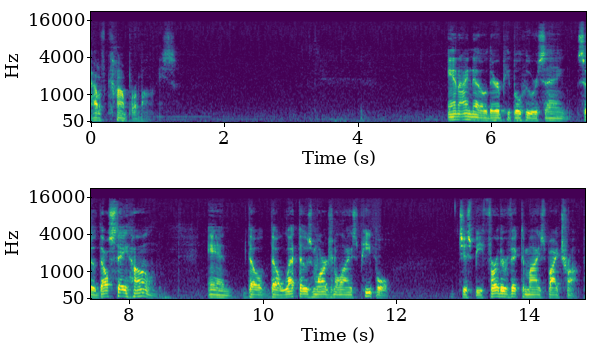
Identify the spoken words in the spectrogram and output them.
out of compromise. And I know there are people who are saying, so they'll stay home and they'll they'll let those marginalized people just be further victimized by Trump.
